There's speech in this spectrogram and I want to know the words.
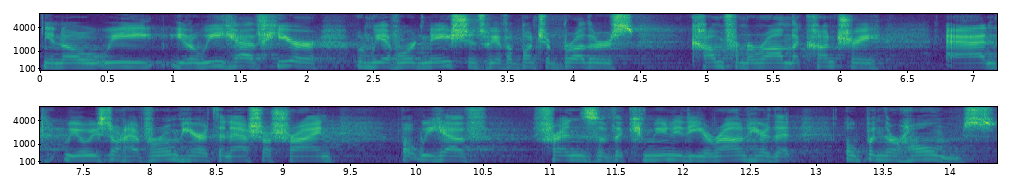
you know, we you know we have here when we have ordinations, we have a bunch of brothers come from around the country, and we always don't have room here at the National Shrine, but we have friends of the community around here that open their homes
